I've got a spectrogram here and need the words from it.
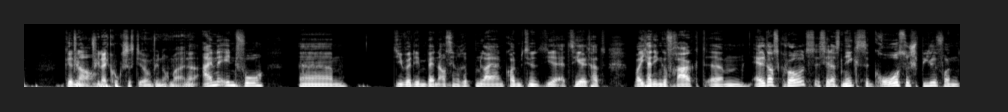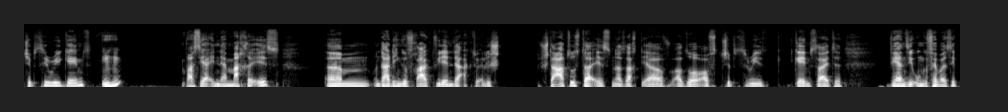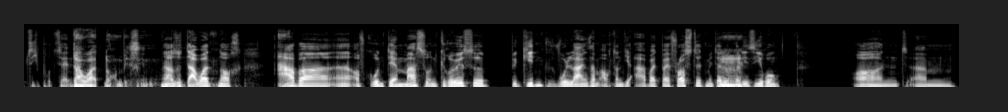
genau. vielleicht guckst du es dir irgendwie nochmal an. Eine Info, ähm, die wir dem Ben aus den Rippen leiern konnten, beziehungsweise die er erzählt hat, weil ich hatte ihn gefragt, ähm, Elder Scrolls ist ja das nächste große Spiel von Chip Theory Games, mhm. was ja in der Mache ist. Ähm, und da hatte ich ihn gefragt, wie denn der aktuelle Status da ist. Und da sagt er, also auf Chip Theory Games Seite wären sie ungefähr bei 70 Prozent. Dauert noch ein bisschen. also dauert noch, aber äh, aufgrund der Masse und Größe beginnt wohl langsam auch dann die Arbeit bei Frosted mit der mhm. Lokalisierung. Und ähm,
